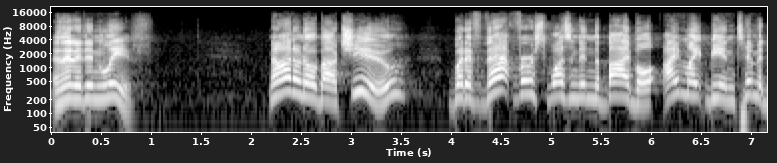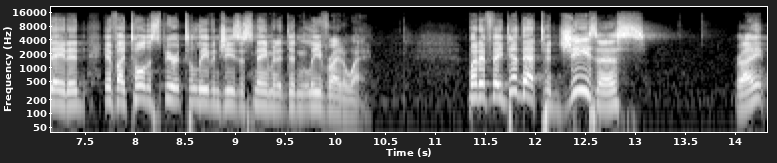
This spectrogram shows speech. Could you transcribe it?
and then it didn't leave. Now, I don't know about you, but if that verse wasn't in the Bible, I might be intimidated if I told a spirit to leave in Jesus' name and it didn't leave right away. But if they did that to Jesus, right,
